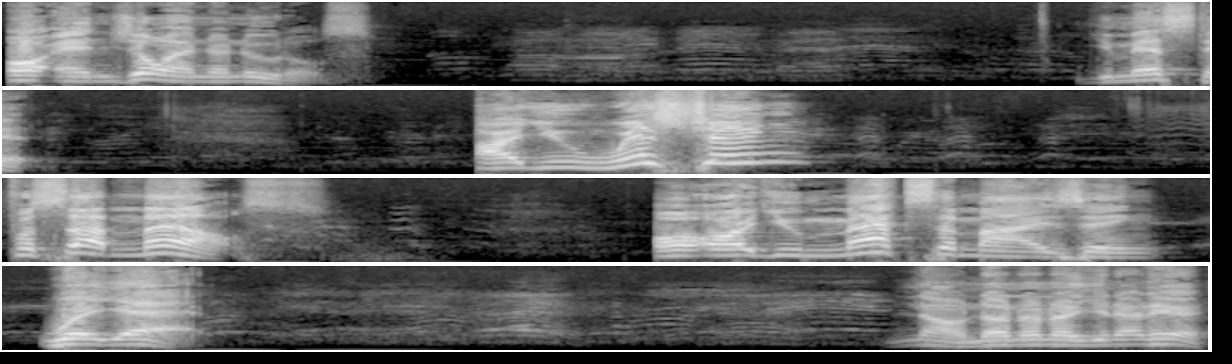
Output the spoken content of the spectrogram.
or enjoying the noodles? You missed it. Are you wishing for something else? Or are you maximizing where you're at? No, no, no, no, you're not here.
